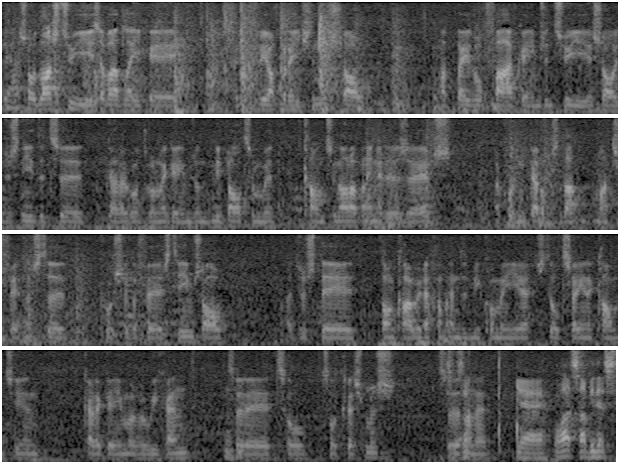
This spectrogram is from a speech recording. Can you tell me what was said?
Yeah, so the last two years I've had like uh, three, three operations, so I've played about five games in two years, so I just needed to get a good run of games under my belt and with counting on having any reserves, I couldn't get up to that match fitness to push for the first team, so I just, uh, Don Cowie recommended me coming here, still train at county and get a game every weekend mm -hmm. to, mm-hmm. uh, till, till Christmas. So, so that, and yeah, well that's, I mean, it's,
